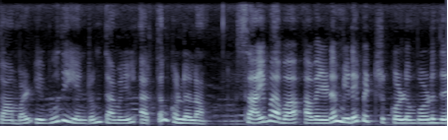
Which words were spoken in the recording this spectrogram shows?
சாம்பல் விபூதி என்றும் தமிழில் அர்த்தம் கொள்ளலாம். சாய்பாபா அவரிடம் விடைபெற்று கொள்ளும் பொழுது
